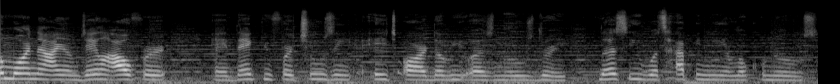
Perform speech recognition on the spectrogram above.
Good morning, I am Jalen Alford, and thank you for choosing HRWS News 3. Let's see what's happening in local news.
